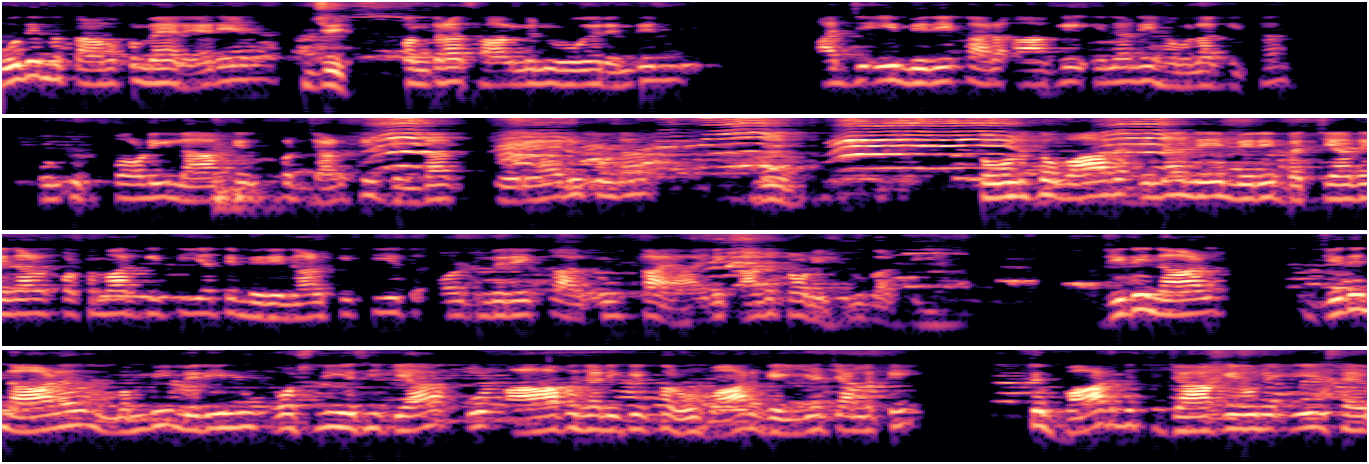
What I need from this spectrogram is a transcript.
ਉਹਦੇ ਮੁਤਾਬਕ ਮੈਂ ਰਹਿ ਰਿਹਾ ਹਾਂ। ਜੀ। 15 ਸਾਲ ਮੈਨੂੰ ਹੋ ਗਏ ਰਹਿੰਦੇ ਨੂੰ। ਅੱਜ ਇਹ ਮੇਰੇ ਘਰ ਆ ਕੇ ਇਹਨਾਂ ਨੇ ਹਮਲਾ ਕੀਤਾ। ਉਹ ਪੌੜੀ ਲਾ ਕੇ ਉੱਪਰ ਚੜ੍ਹ ਕੇ ਜਿੰਦਾ ਤੋੜਿਆ ਇਹਦੀ ਕੁੰਡਾ। ਜੀ। ਤੋੜਨ ਤੋਂ ਬਾਅਦ ਇਹਨਾਂ ਨੇ ਮੇਰੇ ਬੱਚਿਆਂ ਦੇ ਨਾਲ ਕੁੱਟਮਾਰ ਕੀਤੀ ਹੈ ਤੇ ਮੇਰੇ ਨਾਲ ਕੀਤੀ ਹੈ ਤੇ ਉਲਟ ਮੇਰੇ ਘਰ ਨੂੰ ਢਾਇਆ ਇਹਦੀ ਕੰਧ ਢਾਉਣੀ ਸ਼ੁਰੂ ਕਰਤੀ ਹੈ। ਜਿਹਦੇ ਨਾਲ ਜਿਹਦੇ ਨਾਲ ਮੰਮੀ ਮੇਰੀ ਨੂੰ ਕੁਛ ਨਹੀਂ ਅਸੀਂ ਕਿਹਾ ਉਹ ਆਪ ਜਾਣੀ ਕਿ ਘਰੋਂ ਬਾਹਰ ਗਈ ਹੈ ਚੱਲ ਕੇ। ਤੇ ਬਾਅਦ ਵਿੱਚ ਜਾ ਕੇ ਉਹਨੇ ਇਹ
